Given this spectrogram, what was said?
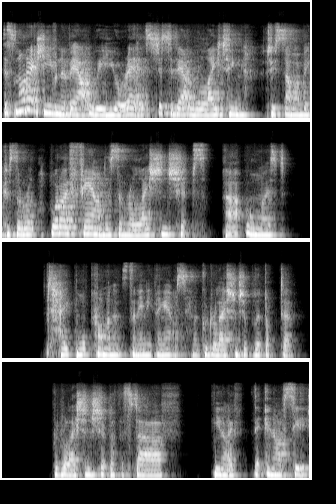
it's not actually even about where you're at. It's just about relating to someone because the what I've found is the relationships are almost take more prominence than anything else. Have a good relationship with a doctor, good relationship with the staff, you know, and I've said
